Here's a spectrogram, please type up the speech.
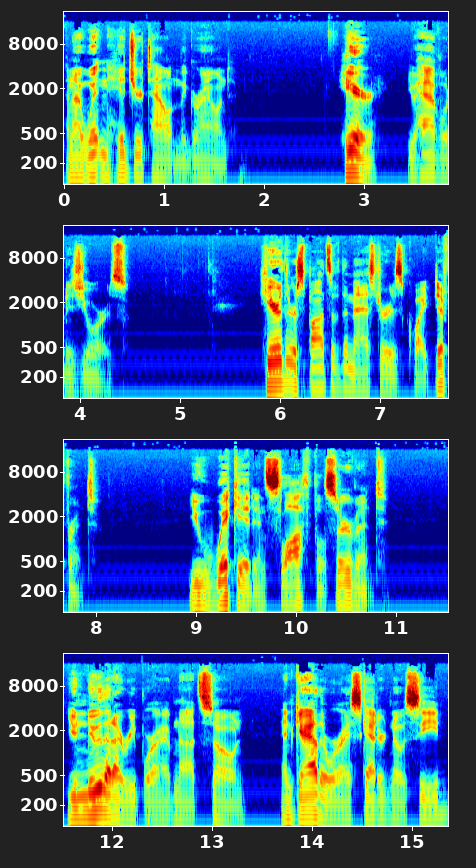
and I went and hid your talent in the ground. Here, you have what is yours. Here, the response of the master is quite different. You wicked and slothful servant, you knew that I reap where I have not sown, and gather where I scattered no seed.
